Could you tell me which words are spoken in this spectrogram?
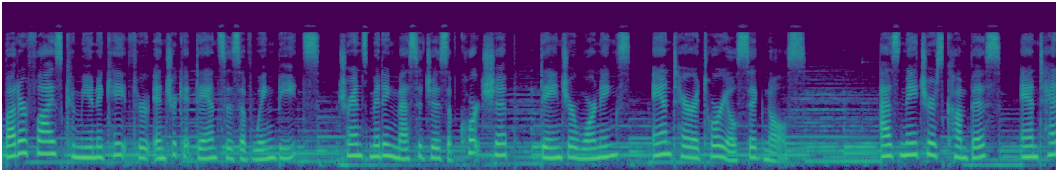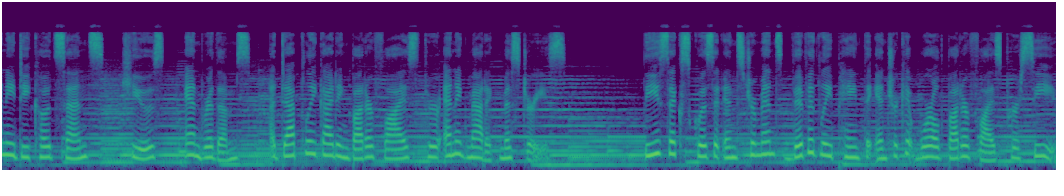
Butterflies communicate through intricate dances of wing beats, transmitting messages of courtship, danger warnings, and territorial signals. As nature's compass, antennae decode scents, cues, and rhythms, adeptly guiding butterflies through enigmatic mysteries. These exquisite instruments vividly paint the intricate world butterflies perceive.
